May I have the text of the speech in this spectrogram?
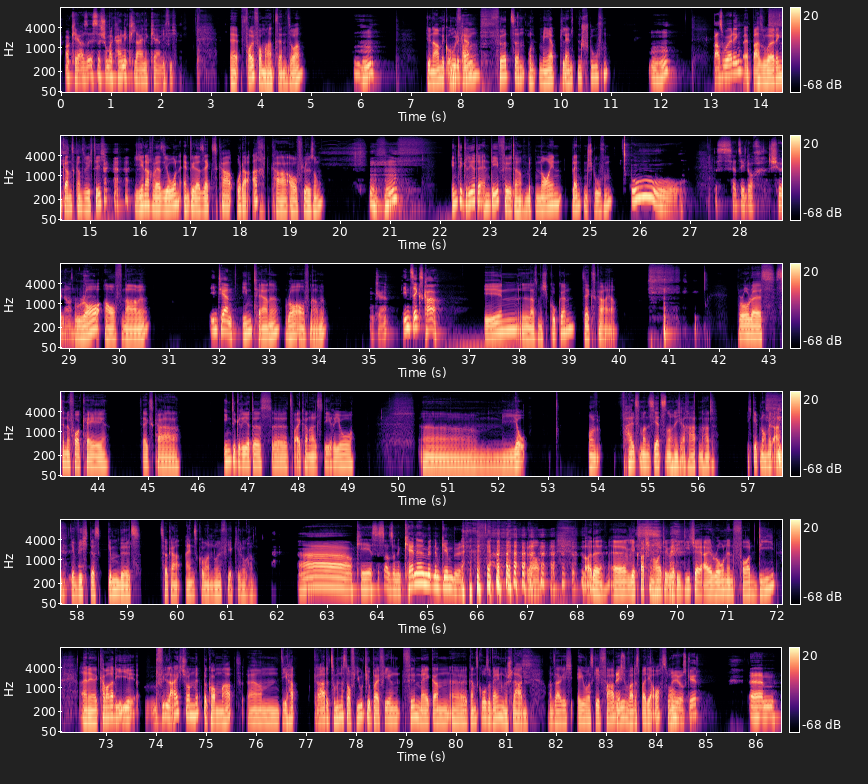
Okay, also ist es schon mal keine kleine Cam. Richtig. Äh, Vollformatsensor, Mhm. Dynamikumfang 14 und mehr Blendenstufen. Mhm. Buzzwording? Äh, Buzzwording, ganz, ganz wichtig. Je nach Version entweder 6K oder 8K Auflösung. Mhm. Integrierte ND-Filter mit neun Blendenstufen. Uh. Das hört sich doch schön an. RAW-Aufnahme, Intern. interne RAW-Aufnahme Okay. In 6K. in, lass mich gucken, 6K, ja. ProRes, Cine 4K, 6K, integriertes äh, Zweikanal-Stereo. Ähm, jo. Und falls man es jetzt noch nicht erraten hat, ich gebe noch mit an, Gewicht des Gimbals circa 1,04 Kilogramm. Ah, okay. Es ist also eine Canon mit einem Gimbal. genau. Leute, äh, wir quatschen heute über die DJI Ronin 4D. Eine Kamera, die ihr vielleicht schon mitbekommen habt. Ähm, die hat gerade zumindest auf YouTube bei vielen Filmmakern äh, ganz große Wellen geschlagen. Und dann sage ich, ey, was geht, Fabi? Echt? War das bei dir auch so? Hey, was geht? Ähm,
